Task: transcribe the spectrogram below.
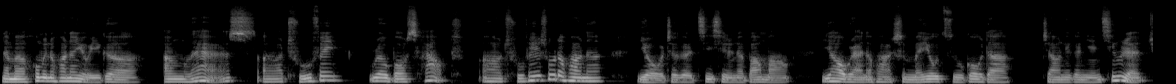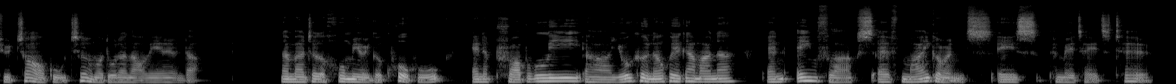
那么后面的话呢，有一个 unless 啊，除非 robots help 啊，除非说的话呢，有这个机器人的帮忙，要不然的话是没有足够的这样的一个年轻人去照顾这么多的老年人的。那么这个后面有一个括弧，and probably 啊，有可能会干嘛呢？An influx of migrants is permitted to，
